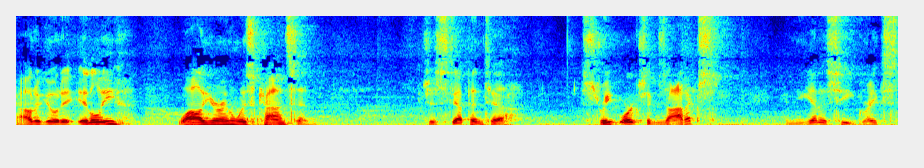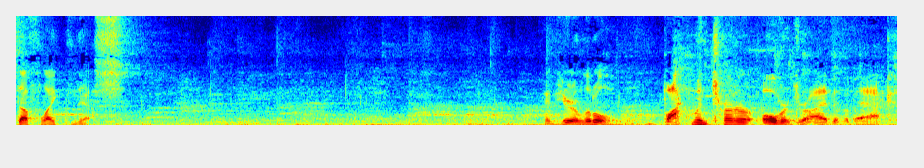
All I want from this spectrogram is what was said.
how to go to Italy while you're in Wisconsin. Just step into Streetworks Exotics and you get to see great stuff like this. And here, a little Bachman Turner overdrive in the back.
